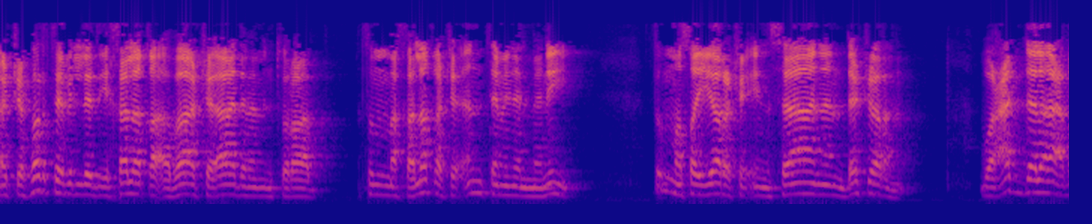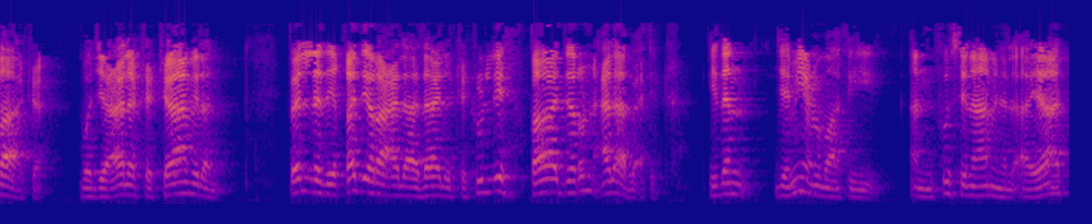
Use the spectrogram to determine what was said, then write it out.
أكفرت بالذي خلق أباك آدم من تراب ثم خلقك أنت من المني ثم صيرك إنسانا ذكرا وعدل أعضاك وجعلك كاملا. فالذي قدر على ذلك كله قادر على بعثك. إذا جميع ما في أنفسنا من الآيات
